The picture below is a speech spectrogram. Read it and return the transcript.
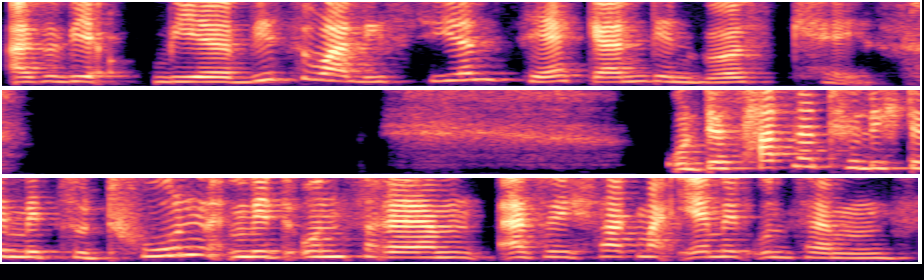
Also wir, wir visualisieren sehr gern den Worst Case. Und das hat natürlich damit zu tun, mit unserem, also ich sag mal eher mit unserem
